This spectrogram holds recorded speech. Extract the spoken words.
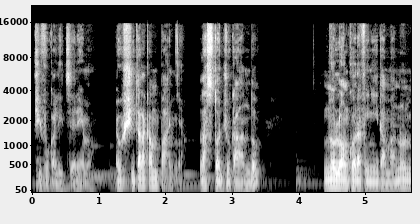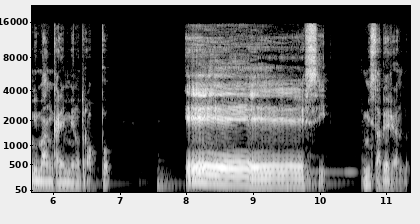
ci focalizzeremo. È uscita la campagna, la sto giocando, non l'ho ancora finita, ma non mi manca nemmeno troppo. E sì, mi sta piacendo.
